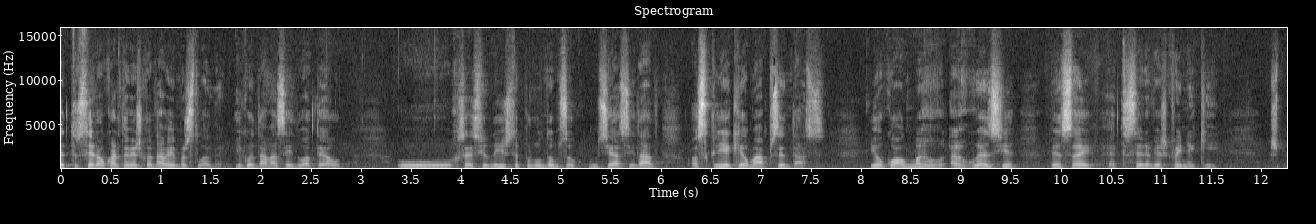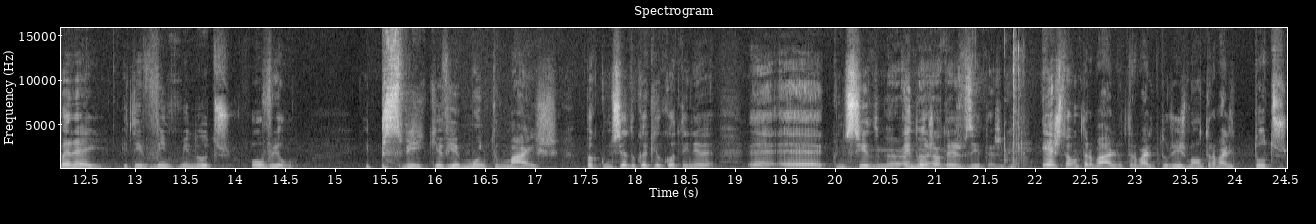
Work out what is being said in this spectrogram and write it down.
a terceira ou quarta vez que eu estava em Barcelona. E quando estava a sair do hotel, o recepcionista perguntou-me se eu conhecia a cidade ou se queria que ele me apresentasse. Eu, com alguma arrogância, pensei: é a terceira vez que venho aqui esperei e tive 20 minutos a ouvi-lo. E percebi que havia muito mais para conhecer do que aquilo que eu tinha é, é, conhecido não, em duas não, ou três não. visitas. Uhum. Este é um trabalho, o trabalho de turismo é um trabalho de todos.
